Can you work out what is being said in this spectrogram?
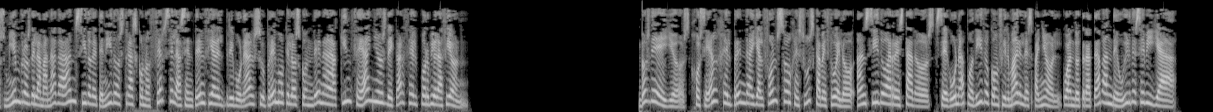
los miembros de la manada han sido detenidos tras conocerse la sentencia del Tribunal Supremo que los condena a 15 años de cárcel por violación. Dos de ellos, José Ángel Prenda y Alfonso Jesús Cabezuelo, han sido arrestados, según ha podido confirmar el español, cuando trataban de huir de Sevilla.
